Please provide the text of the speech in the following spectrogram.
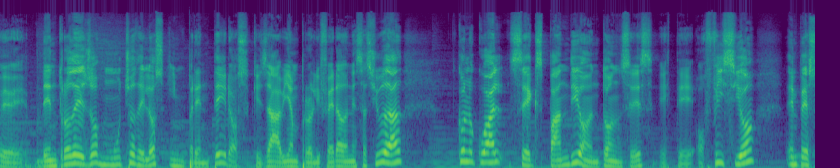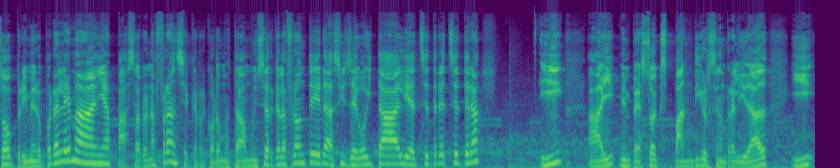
Eh, dentro de ellos muchos de los imprenteros que ya habían proliferado en esa ciudad, con lo cual se expandió entonces este oficio. Empezó primero por Alemania, pasaron a Francia, que recordemos estaba muy cerca de la frontera, así llegó Italia, etcétera, etcétera. Y ahí empezó a expandirse en realidad y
